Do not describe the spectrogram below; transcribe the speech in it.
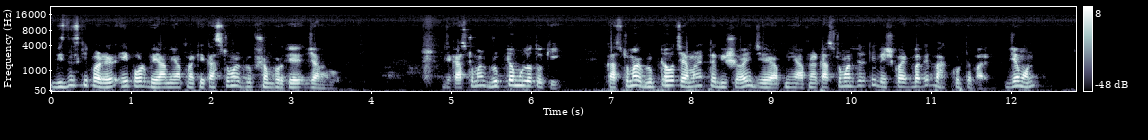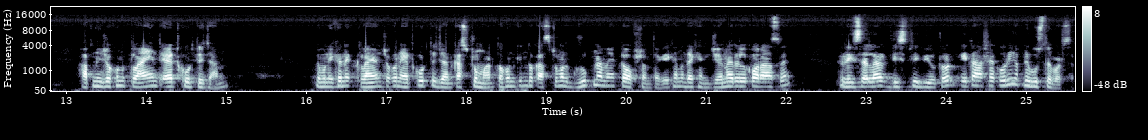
বিজনেস কিপারের এই পর্বে আমি আপনাকে কাস্টমার গ্রুপ সম্পর্কে জানাব। যে কাস্টমার গ্রুপটা মূলত কি? কাস্টমার গ্রুপটা হচ্ছে এমন একটা বিষয় যে আপনি আপনার কাস্টমারদেরকে বেশ কয়েক ভাগে ভাগ করতে পারেন। যেমন, আপনি যখন ক্লায়েন্ট অ্যাড করতে যান, যেমন এখানে ক্লায়েন্ট যখন অ্যাড করতে যান কাস্টমার তখন কিন্তু কাস্টমার গ্রুপ নামে একটা অপশন থাকে। এখানে দেখেন জেনারেল করা আছে রিসেলার ডিস্ট্রিবিউটর এটা আশা করি আপনি বুঝতে পারছেন।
